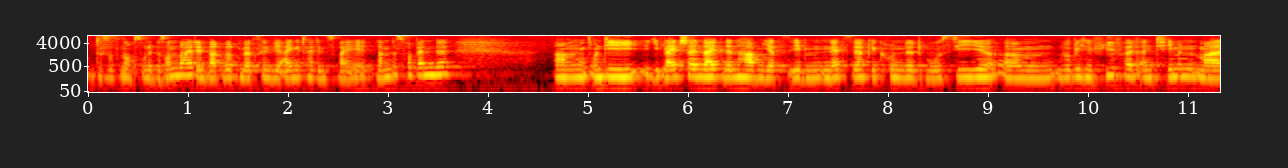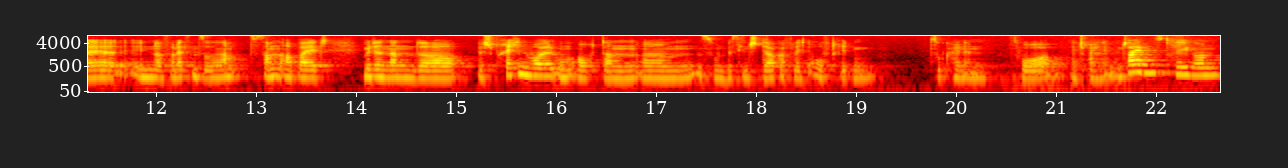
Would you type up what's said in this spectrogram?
Das ist noch so eine Besonderheit. In Baden-Württemberg sind wir eingeteilt in zwei Landesverbände. Ähm, und die Leitstellenleitenden haben jetzt eben ein Netzwerk gegründet, wo sie ähm, wirklich eine Vielfalt an Themen mal in einer vernetzten Zusammen Zusammenarbeit miteinander besprechen wollen, um auch dann ähm, so ein bisschen stärker vielleicht auftreten zu können vor entsprechenden Entscheidungsträgern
